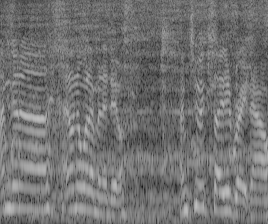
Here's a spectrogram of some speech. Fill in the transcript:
I'm gonna. I don't know what I'm gonna do. I'm too excited right now.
